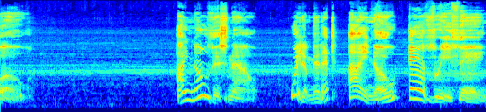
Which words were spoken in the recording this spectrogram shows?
Whoa. I know this now. Wait a minute. I know everything.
